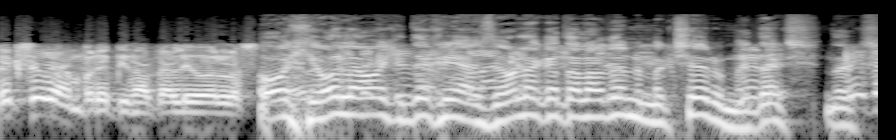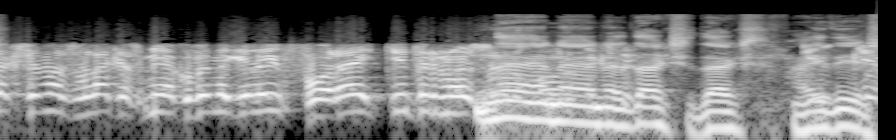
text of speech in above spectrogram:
Δεν ξέρω αν πρέπει να τα λέω όλα. στο Όχι, τέλος. όλα, Πέταξε όχι, δεν ένας χρειάζεται. βλάκας- Όλα καταλαβαίνουμε, ξέρουμε. Ναι, ναι. Εντάξει, εντάξει. Πέταξε ένας βλάκας μια κουβέντα και λέει φοράει κίτρινο Ναι, εσωτερικό ναι, ναι, δεξί. εντάξει, εντάξει. Και, και Αιδίες.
